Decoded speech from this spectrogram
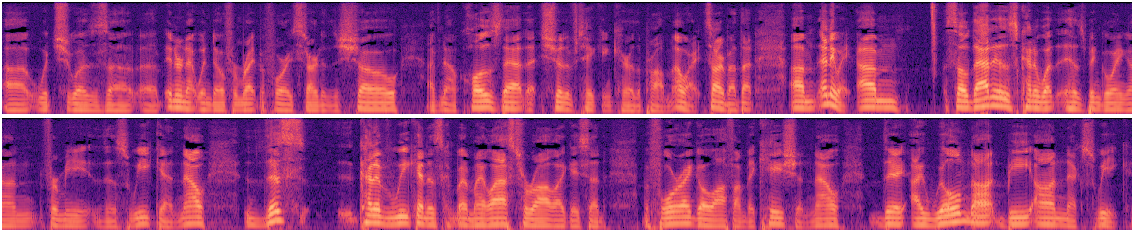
uh, which was uh, an internet window from right before I started the show. I've now closed that. That should have taken care of the problem. Oh, all right, sorry about that. Um, anyway, um, so that is kind of what has been going on for me this weekend. Now, this kind of weekend is my last hurrah, like I said, before I go off on vacation. Now, they, I will not be on next week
